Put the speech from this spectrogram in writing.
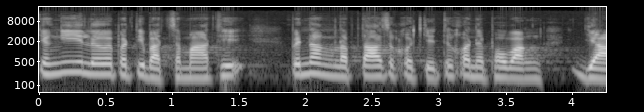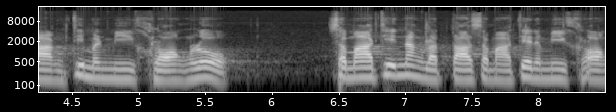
อย่างนี้เลยปฏิบัติสมาธิไปนั่งหลับตาสะกดจิตทุกคนในผวังอย่างที่มันมีคลองโลก สมาธินั่งหลับตาสมาธิมีคลอง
